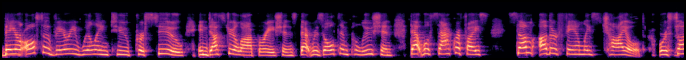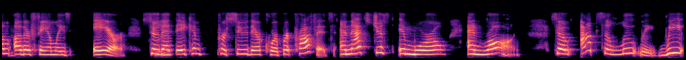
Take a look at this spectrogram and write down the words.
they are also very willing to pursue industrial operations that result in pollution that will sacrifice some other family's child or some mm-hmm. other family's heir so mm-hmm. that they can pursue their corporate profits. And that's just immoral and wrong. So, absolutely, we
